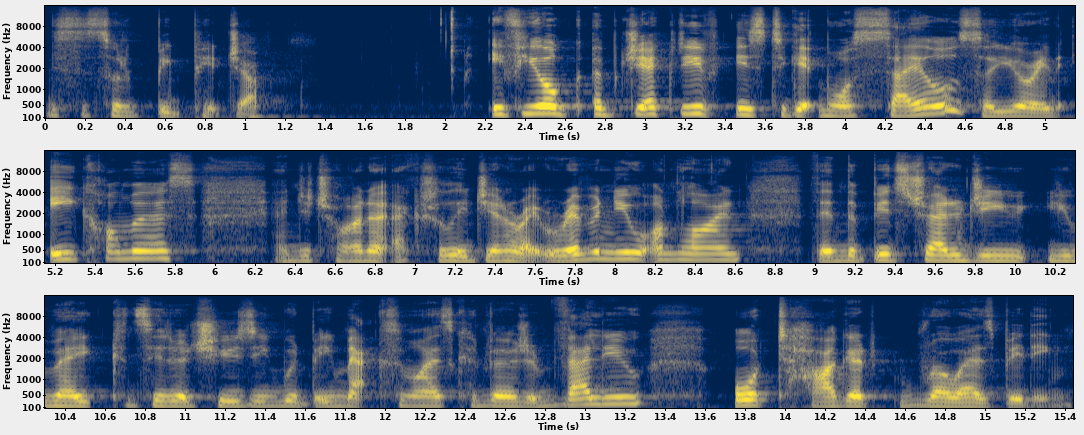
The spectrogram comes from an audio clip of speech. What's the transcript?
This is sort of big picture. If your objective is to get more sales, so you're in e commerce and you're trying to actually generate revenue online, then the bid strategy you may consider choosing would be maximize conversion value or target ROAS bidding.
